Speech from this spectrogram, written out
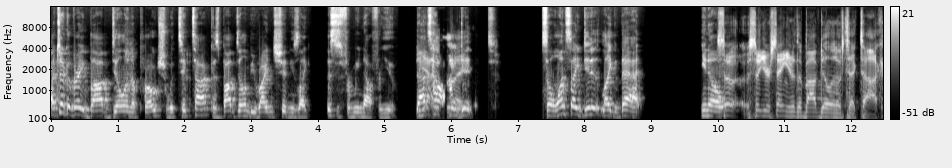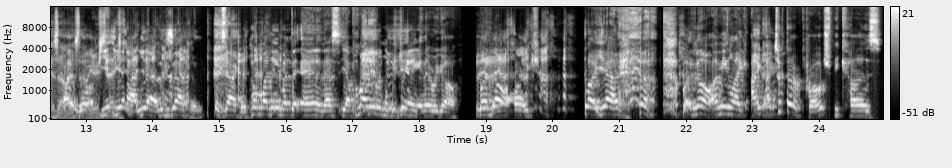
I took a very Bob Dylan approach with TikTok because Bob Dylan be writing shit and he's like, "This is for me, not for you." That's yeah, how right. I did it. So once I did it like that, you know. So so you're saying you're the Bob Dylan of TikTok? Is that, I, well, what you're saying? Yeah, yeah, exactly, exactly. Put my name at the end, and that's yeah. Put my name in the beginning, and there we go but yeah, no, yeah. like, but yeah, but no, I mean, like, I, I took that approach because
